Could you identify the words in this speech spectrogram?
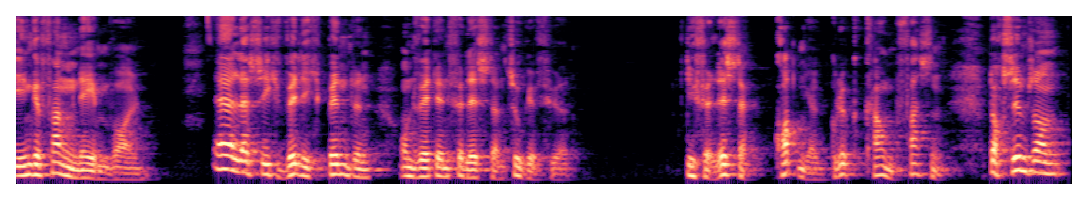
die ihn gefangen nehmen wollen. Er lässt sich willig binden und wird den Philistern zugeführt. Die Philister konnten ihr Glück kaum fassen, doch Simson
